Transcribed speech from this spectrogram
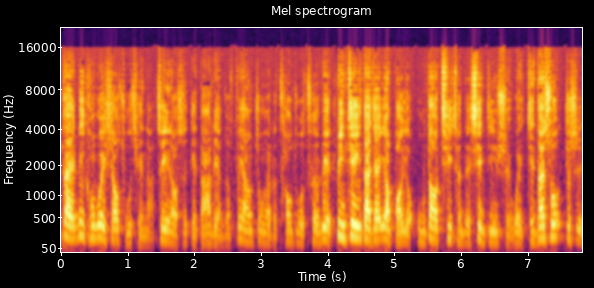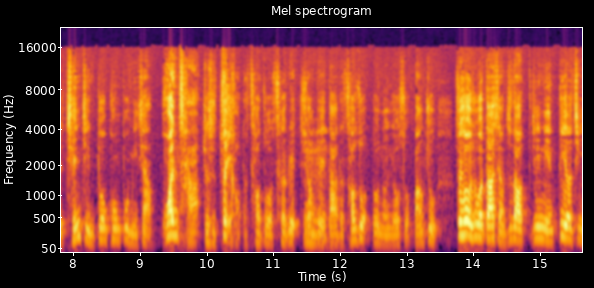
在利空未消除前呢、志颖老师给大家两个非常重要的操作策略，并建议大家要保有五到七成的现金水位。简单说，就是前景多空不明下观察，就是最好的操作策略。希望对大家的操作都能有所帮助。最后，如果大家想知道今年第二季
